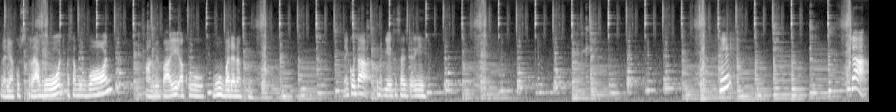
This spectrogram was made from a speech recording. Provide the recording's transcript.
Dari aku serabut pasal move on, ha, lebih baik aku move badan aku. Nak ikut tak? Aku nak pergi exercise sekejap lagi. Ni? Syah?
